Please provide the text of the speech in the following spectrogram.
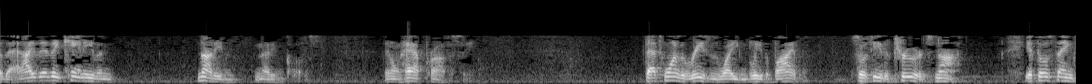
to that. I, they can't even, not even, not even close. They don't have prophecy. That's one of the reasons why you can believe the Bible. So it's either true or it's not. If those things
